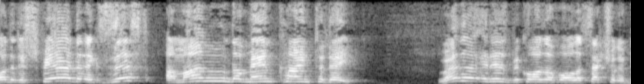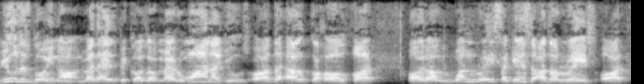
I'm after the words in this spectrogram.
or the despair that exists among the mankind today. Whether it is because of all the sexual abuses going on, whether it's because of marijuana use or the alcohol or, or one race against the other race or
